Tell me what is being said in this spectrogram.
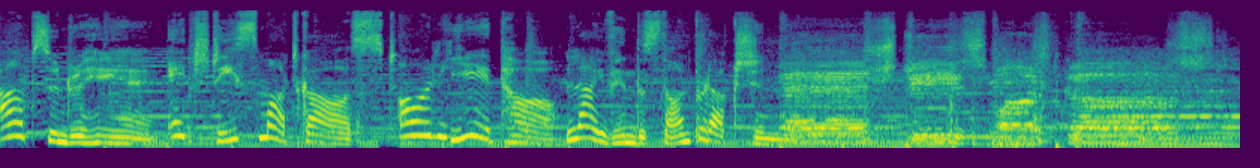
आप सुन रहे हैं एच डी स्मार्ट कास्ट और ये था live Hindustan production HD Smartcast.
